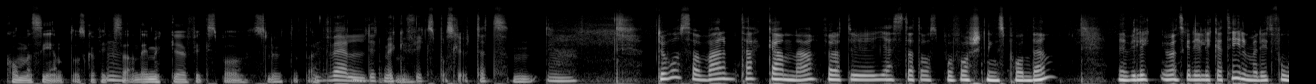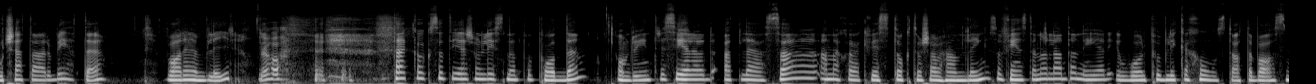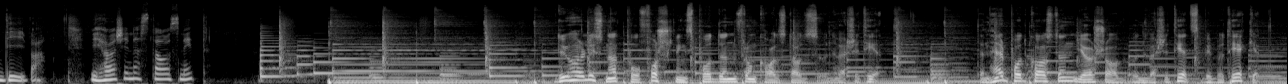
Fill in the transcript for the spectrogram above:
kommer sent och ska fixa. Mm. Det är mycket fix på slutet där. Väldigt mycket Mm. fix på slutet. Mm. Mm. Då så, varmt tack Anna för att du gästat oss på Forskningspodden. Vi önskar dig lycka till med ditt fortsatta arbete, vad det än blir. Ja, Tack också till er som lyssnat på podden. Om du är intresserad att läsa Anna Sjöqvists doktorsavhandling så finns den att ladda ner i vår publikationsdatabas DIVA. Vi hörs i nästa avsnitt. Du har lyssnat på Forskningspodden från Karlstads universitet. Den här podcasten görs av universitetsbiblioteket.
